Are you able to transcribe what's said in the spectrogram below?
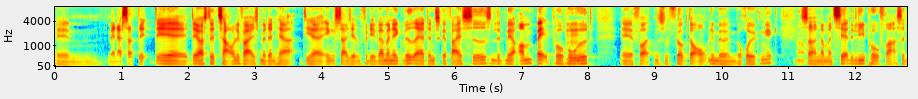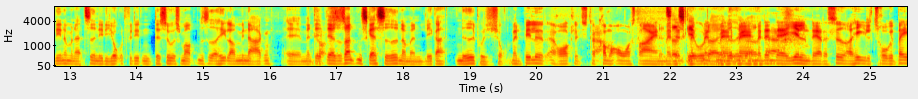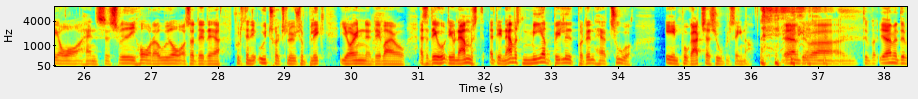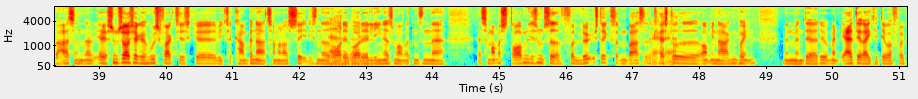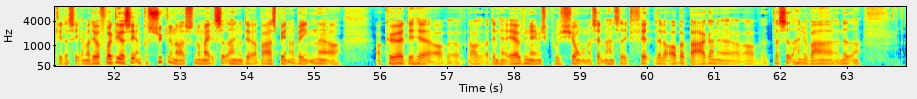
Øhm, men altså, det, det, det er også lidt tavligt faktisk med den her, de her enkeltstarthjelm, fordi hvad man ikke ved er, at den skal faktisk sidde sådan lidt mere om bag på Mm. hovedet, øh, for at den så flugter ordentligt med, med ryggen. Ikke? Ja. Så når man ser det lige på fra, så ligner man altid en idiot, fordi den, det ser ud som om, den sidder helt om i nakken. Øh, men det, det er altså sådan, den skal sidde, når man ligger nede i position. Men billedet af Roglic, der ja. kommer over stregen med, den, skævt, med, med, med, med, med den der hjelm der, der sidder helt trukket bagover, og hans svedige hår der udover, så det der fuldstændig udtryksløse blik i øjnene, det var jo, altså det er jo, det er jo nærmest, at det er nærmest mere billedet på den her tur, end Pogacars jubelscener. Ja, men det var, det var, ja, men det var sådan. Jeg synes også, jeg kan huske faktisk, uh, Victor Kampenart har man også set i sådan noget, Ja, hvor, det, hvor det det. ligner som om, at den sådan er, at som om at stroppen ligesom sidder for løst, ikke? så den bare sidder Ja, kastet ja. om i nakken på en. Men, men det er det jo. Men ja, det er rigtigt, det var frygteligt at se ham. Og det var frygteligt at se ham på cyklen også. Normalt sidder han jo der og bare spænder benene og, og kører i det her, og, og, og, og den her aerodynamiske position, og selv når han sidder i et felt eller op ad bakkerne, og, og der sidder han jo bare ned og,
